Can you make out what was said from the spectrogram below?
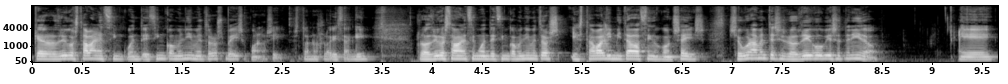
que Rodrigo estaba en el 55 milímetros, ¿veis? Bueno, sí, esto nos lo dice aquí. Rodrigo estaba en el 55 milímetros y estaba limitado a 5,6. Seguramente si Rodrigo hubiese tenido eh,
